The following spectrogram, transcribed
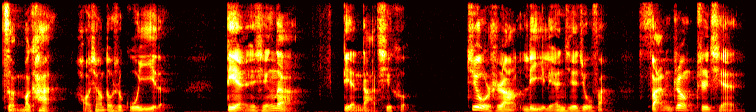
怎么看好像都是故意的，典型的店大欺客，就是让李连杰就范。反正之前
